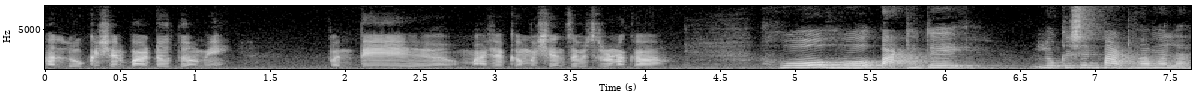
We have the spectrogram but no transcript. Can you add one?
हा लोकेशन पाठवतो मी. पण ते अं, माझ्या कमिशनचं विसरू नका. हो हो. पाठवते. लोकेशन पाठवा मला.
